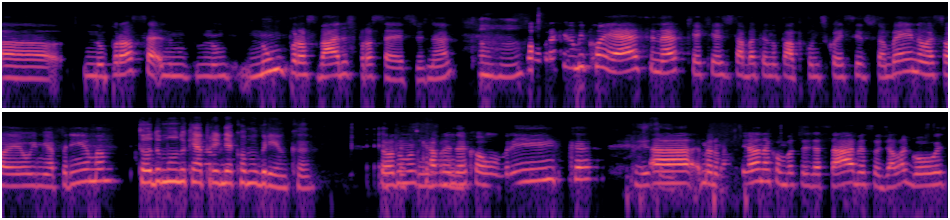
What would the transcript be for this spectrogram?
uh, no processo, num, num, vários processos, né? Uhum. Bom, para quem não me conhece, né? Porque aqui a gente está batendo papo com desconhecidos também, não é só eu e minha prima. Todo mundo quer aprender como brinca. É todo é mundo quer aprender como brinca. Uh, meu nome é Tiana, como vocês já sabem, eu sou de Alagoas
